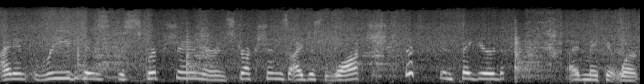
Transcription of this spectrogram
I didn't read his description or instructions. I just watched and figured I'd make it work.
